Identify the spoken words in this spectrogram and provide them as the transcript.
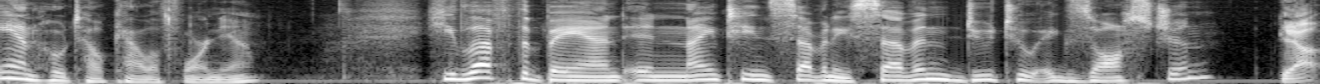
and Hotel California. He left the band in 1977 due to exhaustion. Yeah.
